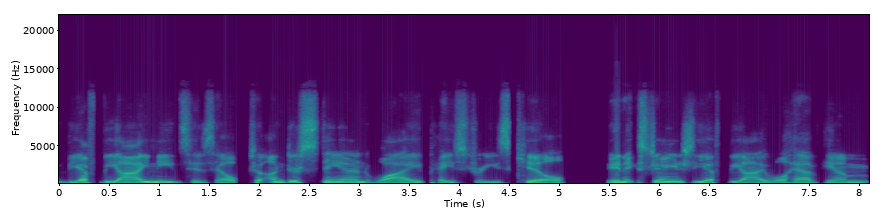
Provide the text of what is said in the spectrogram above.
the FBI needs his help to understand why pastries kill. In exchange, the FBI will have him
